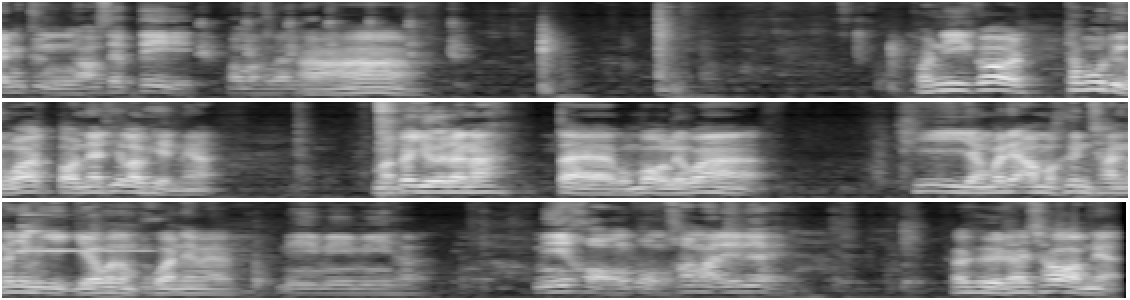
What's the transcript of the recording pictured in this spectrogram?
เป็นกึ่งเฮาส์เซฟตี้ประมาณนั้นครัอ่าบ เพราะนี่ก็ถ้าพูดถึงว่าตอนเนี้ยที่เราเห็นเนี่ยมันก็เยอะแล้วนะ แต่ผมบอกเลยว่าที่ยังไม่ได้เอามาขึ้นชั้นก็ยังมีอีกเยอะพอสมควรใช่ไหมครับมีมีมีครับ มีของผมเข้ามาเรื่อยก็คือถ้าชอบเนี่ย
